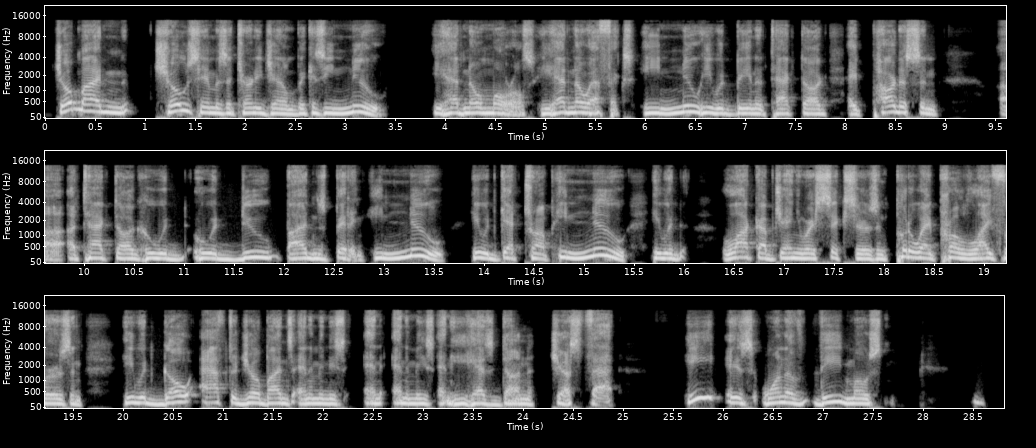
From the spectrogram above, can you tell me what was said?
Joe Biden chose him as attorney general because he knew he had no morals, he had no ethics. He knew he would be an attack dog, a partisan uh, attack dog who would who would do Biden's bidding. He knew he would get Trump. He knew he would lock up January Sixers and put away pro-lifers, and he would go after Joe Biden's enemies and enemies, and he has done just that. He is one of the most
